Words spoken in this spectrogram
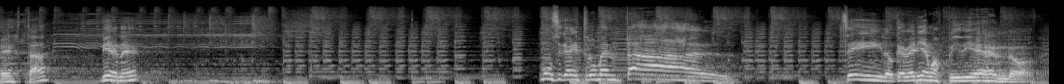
esta, viene música instrumental. Sí, lo que veníamos pidiendo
